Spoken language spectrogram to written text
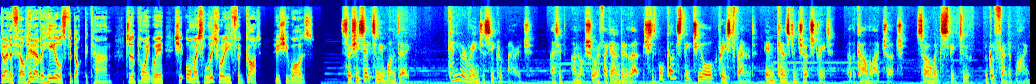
Diana fell head over heels for Dr. Khan to the point where she almost literally forgot who she was. So she said to me one day, Can you arrange a secret marriage? I said, I'm not sure if I can do that. She said, Well, go and speak to your priest friend in Kensington Church Street at the Carmelite Church. So I went to speak to a good friend of mine,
